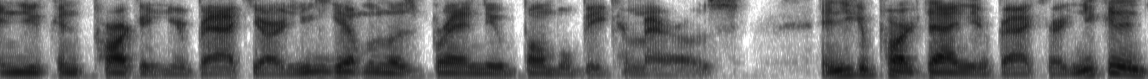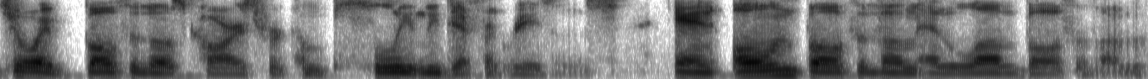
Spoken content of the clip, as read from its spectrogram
and you can park it in your backyard. You can get one of those brand new Bumblebee Camaros and you can park that in your backyard. And you can enjoy both of those cars for completely different reasons and own both of them and love both of them.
